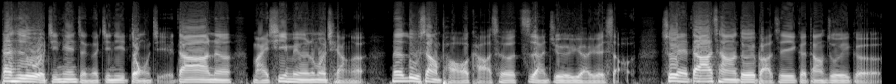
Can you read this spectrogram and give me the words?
但是如果今天整个经济冻结，大家呢买气没有那么强了，那路上跑的卡车自然就会越来越少了。所以大家常常都会把这一个当做一个。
